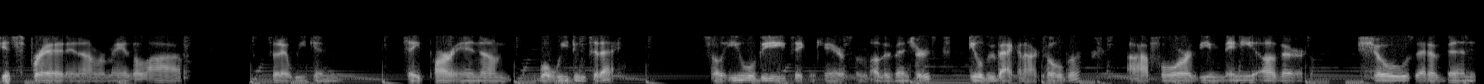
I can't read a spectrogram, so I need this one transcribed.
gets spread and um, remains alive, so that we can take part in um, what we do today. So he will be taking care of some other ventures. He will be back in October uh, for the many other shows that have been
